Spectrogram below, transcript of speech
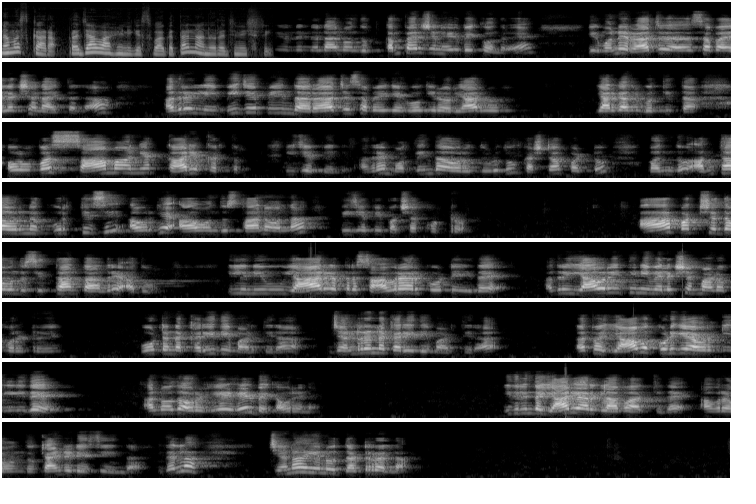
ನಮಸ್ಕಾರ. ಪ್ರಜಾವಾಹಿನಿಗೆ ಸ್ವಾಗತ. ನಾನು ರಜನಿಶ್ರೀ. ನಾನು ಒಂದು ಕಂಪ್ಯಾರಿಸನ್ ಹೇಳ್ಬೇಕು ಅಂದ್ರೆ, ಈಗ ಮೊನ್ನೆ ರಾಜ್ಯಸಭಾ ಎಲೆಕ್ಷನ್ ಆಯ್ತಲ್ಲ, ಅದರಲ್ಲಿ ಬಿಜೆಪಿಯಿಂದ ರಾಜ್ಯಸಭೆಗೆ ಹೋಗಿರೋರು ಯಾರು? ಯಾರಿಗಾದ್ರೂ ಗೊತ್ತಿತ್ತ? ಅವ್ರು ಒಬ್ಬ ಸಾಮಾನ್ಯ ಕಾರ್ಯಕರ್ತರು ಬಿಜೆಪಿಯಲ್ಲಿ. ಅಂದ್ರೆ ಮೊದಲಿಂದ ಅವರು ದುಡಿದು, ಕಷ್ಟಪಟ್ಟು ಬಂದು ಅಂತ ಅವ್ರನ್ನ ಗುರ್ತಿಸಿ ಅವ್ರಿಗೆ ಆ ಒಂದು ಸ್ಥಾನವನ್ನ ಬಿಜೆಪಿ ಪಕ್ಷ ಕೊಟ್ರು. ಆ ಪಕ್ಷದ ಒಂದು ಸಿದ್ಧಾಂತ ಅಂದ್ರೆ ಅದು. ಇಲ್ಲಿ ನೀವು ಯಾರ ಹತ್ರ ಸಾವಿರಾರು ಕೋಟಿ ಇದೆ, ಅಂದ್ರೆ ಯಾವ ರೀತಿ ನೀವು ಎಲೆಕ್ಷನ್ ಮಾಡೋಕ್ ಹೊರಟ್ರಿ? ಓಟನ್ನ ಖರೀದಿ ಮಾಡ್ತೀರಾ? ಜನರನ್ನ ಖರೀದಿ ಮಾಡ್ತೀರಾ? ಅಥವಾ ಯಾವ ಕೊಡುಗೆ ಅವ್ರಿಗೆ ಇಲ್ಲಿದೆ ಅನ್ನೋದು ಅವ್ರು ಹೇಳ್ಬೇಕು ಅವ್ರೇನೆ. ಇದರಿಂದ ಯಾರ್ಯಾರಿಗೆ ಲಾಭ ಆಗ್ತಿದೆ ಅವರ ಒಂದು ಕ್ಯಾಂಡಿಡೇಸಿಯಿಂದ ಇದೆಲ್ಲ ಜನ ಏನು ದಡ್ರಲ್ಲ.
